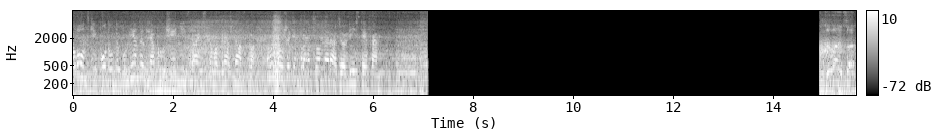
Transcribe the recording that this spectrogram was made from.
Поклонский подал документы для получения израильского гражданства. Вы слушаете информационное радио Вести ФМ. Открываются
